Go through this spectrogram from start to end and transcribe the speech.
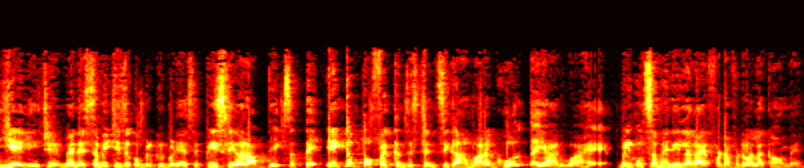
ये लीजिए, मैंने सभी चीज़ों को बिल्कुल बढ़िया से पीस लिया और आप देख सकते हैं, एकदम परफेक्ट कंसिस्टेंसी का हमारा घोल तैयार हुआ है। बिल्कुल समय नहीं लगाए फटाफट वाला काम है।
